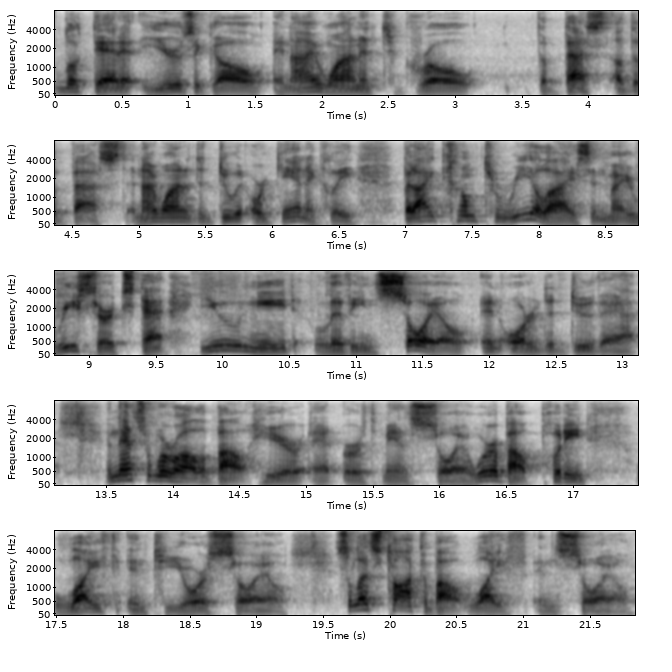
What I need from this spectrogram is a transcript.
looked at it years ago and I wanted to grow the best of the best. And I wanted to do it organically. But I come to realize in my research that you need living soil in order to do that. And that's what we're all about here at Earthman Soil. We're about putting life into your soil. So let's talk about life in soil.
